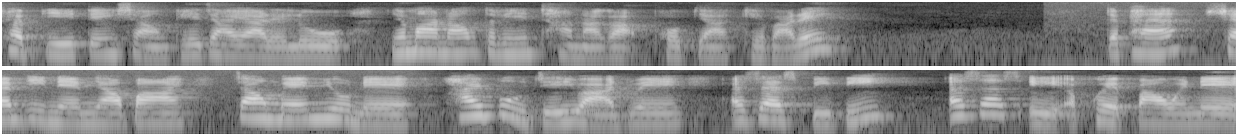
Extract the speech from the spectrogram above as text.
ထွက်ပြေးတိမ်းရှောင်ခဲ့ကြရတယ်လို့မြန်မာနောင်သတင်းဌာနကဖော်ပြခဲ့ပါတယ်။တဖန်ရှမ်းပြည်နယ်မြောက်ပိုင်းကြောင်မဲမြို့နယ်ဟိုင်းပူကျေးရွာအတွင်း SSPP SSA အဖွဲ့ပါဝင်တဲ့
